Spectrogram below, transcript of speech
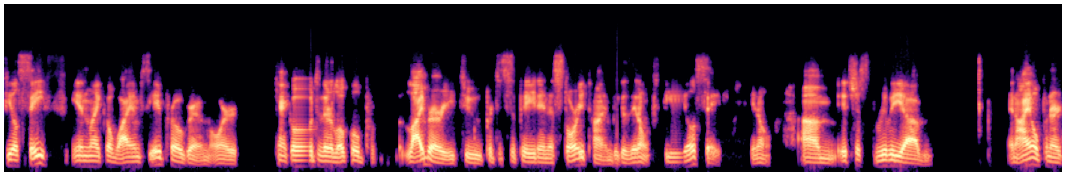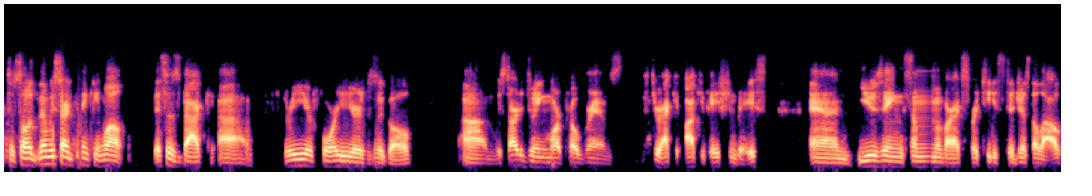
feel safe in like a YMCA program or can't go to their local library to participate in a story time because they don't feel safe you know? Um, it's just really um, an eye-opener to so then we started thinking well this was back uh, three or four years ago. Um, we started doing more programs through occupation based and using some of our expertise to just allow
